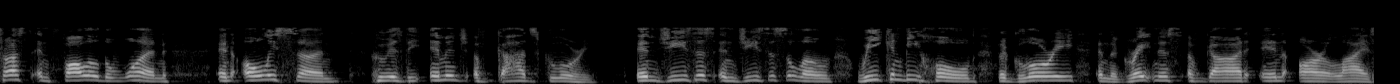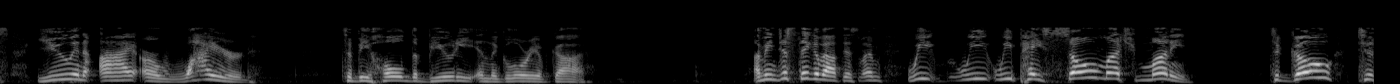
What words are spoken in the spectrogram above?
trust and follow the one and only Son who is the image of God's glory. In Jesus and Jesus alone, we can behold the glory and the greatness of God in our lives. You and I are wired to behold the beauty and the glory of God. I mean, just think about this. We, we, we pay so much money to go to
